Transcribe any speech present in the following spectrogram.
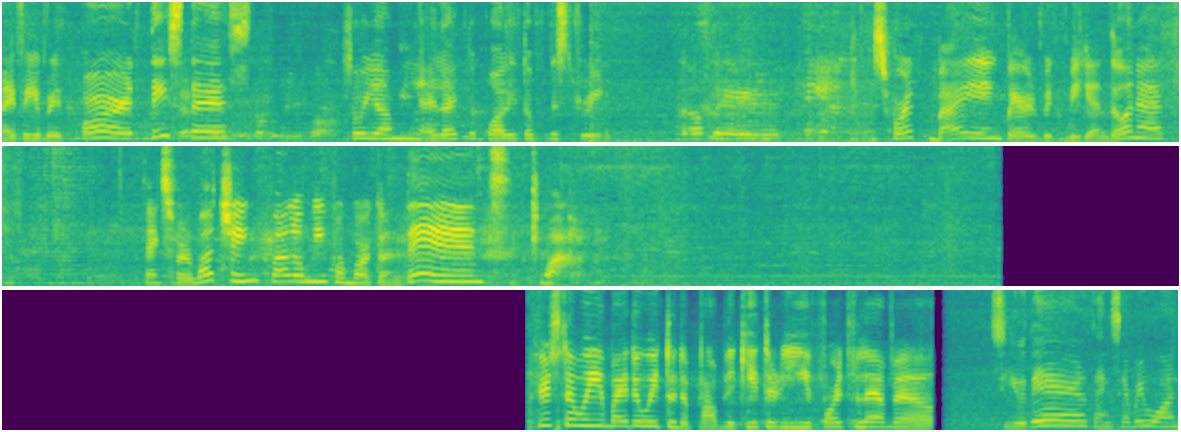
My favorite part, taste test. So yummy. I like the quality of this drink. It. It's worth buying paired with vegan donut. Thanks for watching. Follow me for more content. Wow. Here's the way, by the way, to the public eatery, fourth level. See you there. Thanks, everyone.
